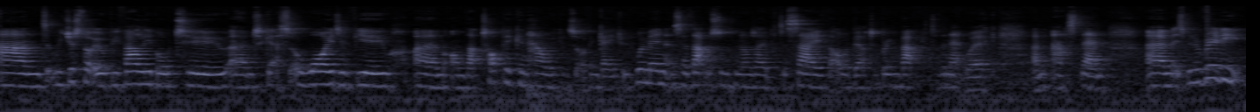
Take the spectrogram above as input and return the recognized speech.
and we just thought it would be valuable to um, to get a sort of wider view um, on that topic and how we can sort of engage with women and so that was something I was able to say that I would be able to bring back to the network and ask them. Um, it's been a really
